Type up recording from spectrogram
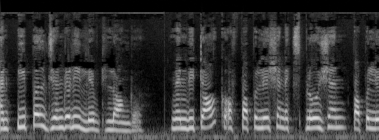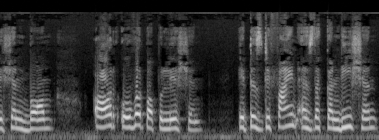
and people generally lived longer. When we talk of population explosion, population bomb or overpopulation, it is defined as the condition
